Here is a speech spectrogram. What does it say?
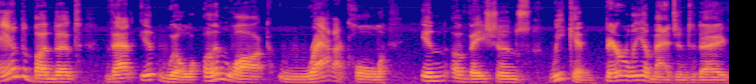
and abundant that it will unlock radical innovations we can barely imagine today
